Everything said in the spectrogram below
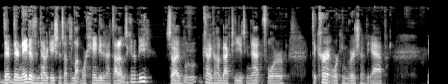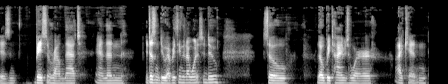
Their their native navigation stuff is a lot more handy than I thought it was going to be. So I've mm-hmm. kind of gone back to using that for the current working version of the app. Is based around that, and then it doesn't do everything that I want it to do. So there'll be times where I can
